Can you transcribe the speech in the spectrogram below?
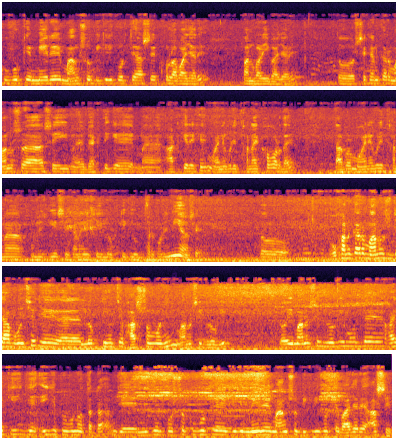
কুকুরকে মেরে মাংস বিক্রি করতে আসে খোলা বাজারে, পানবাড়ি বাজারে। তো সেখানকার মানুষরা সেই ব্যক্তিকে আটকে রেখে ময়নাগুড়ি থানায় খবর দেয়। তারপর ময়নাগুড়ি থানা পুলিশ গিয়ে সেখানে সেই লোকটিকে উদ্ধার করে নিয়ে আসে। তো ওখানকার মানুষ যা বলছে যে লোকটি হচ্ছে ভারসাম্যহীন, মানসিক রোগী। তো এই মানসিক রোগীর মধ্যে হয় কি যে, এই যে প্রবণতাটা যে নিজের পোষ্য কুকুরকে যদি মেরে মাংস বিক্রি করতে বাজারে আসে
